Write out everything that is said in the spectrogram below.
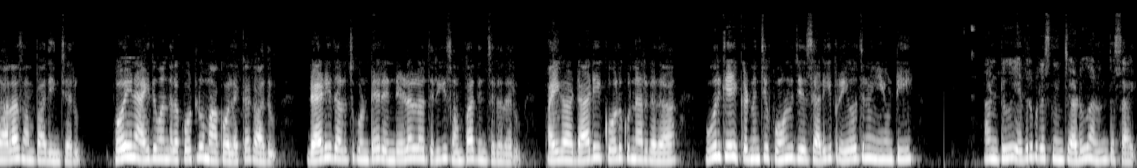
చాలా సంపాదించారు. పోయిన ఐదు వందల కోట్లు మాకో లెక్క కాదు. డాడీ తలుచుకుంటే రెండేళ్ళలో తిరిగి సంపాదించగలరు. పైగా డాడీ కోలుకున్నారు కదా. ఊరికే ఇక్కడి నుంచి ఫోన్లు చేసి అడిగి ప్రయోజనం ఏమిటి? అంటూ ఎదురు ప్రశ్నించాడు అనంతసాయి.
